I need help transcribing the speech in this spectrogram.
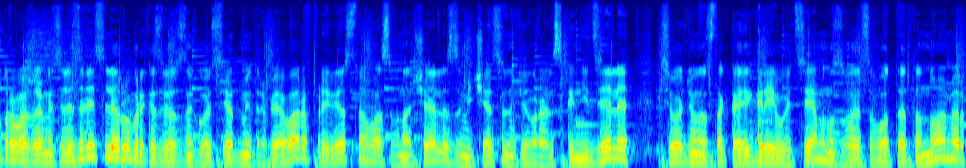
утро, уважаемые телезрители. Рубрика «Звездный гость». Я Дмитрий Пиаваров. Приветствуем вас в начале замечательной февральской недели. Сегодня у нас такая игривая тема, называется «Вот это номер».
